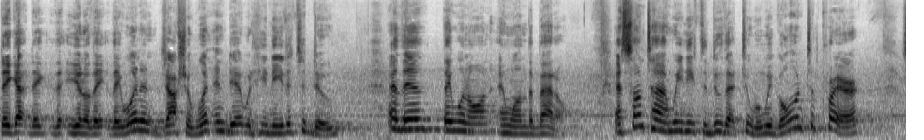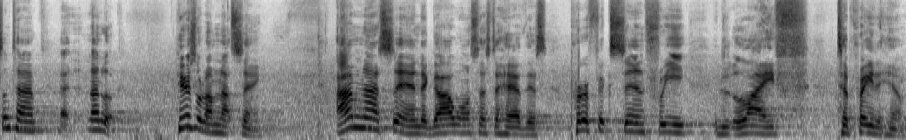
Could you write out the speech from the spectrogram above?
they got they, they, you know they, they went and Joshua went and did what he needed to do, and then they went on and won the battle. And sometimes we need to do that too. When we go into prayer, sometimes uh, now look, here's what I'm not saying. I'm not saying that God wants us to have this perfect sin-free life to pray to Him.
